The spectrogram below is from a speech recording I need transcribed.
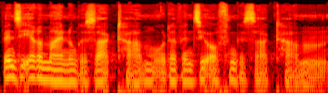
wenn sie ihre Meinung gesagt haben oder wenn sie offen gesagt haben,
